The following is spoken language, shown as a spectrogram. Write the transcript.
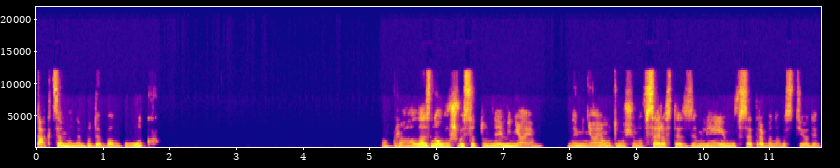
Так, це в мене буде бамбук. Обрала. Знову ж висоту не міняємо. Не міняємо, тому що воно все росте з землі, йому все треба на висоті 1.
